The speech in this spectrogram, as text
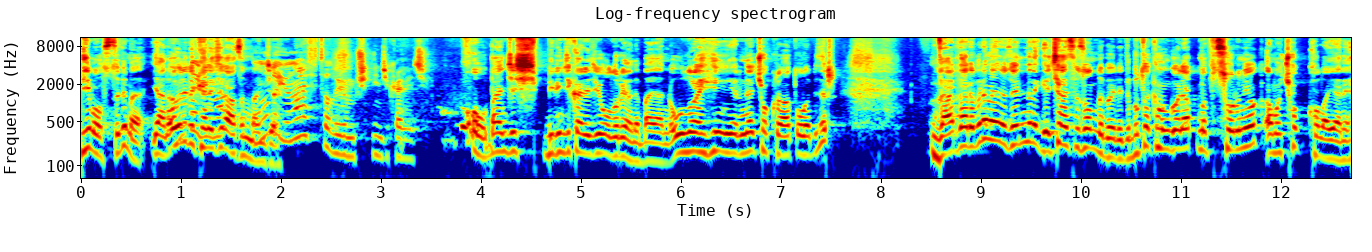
Dimos'tu değil mi? Yani öyle bir kaleci lazım bence. Onu da United alıyormuş ikinci kaleci. O bence birinci kaleci olur yani Bayern'de. Ulrah'in yerine çok rahat olabilir. Werder Bremen özelinde de geçen sezon da böyleydi. Bu takımın gol atma sorunu yok ama çok kolay yani.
